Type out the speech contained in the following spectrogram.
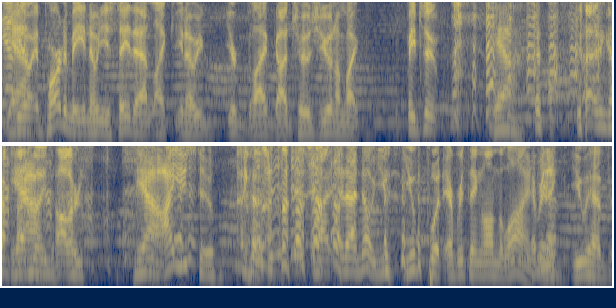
Yep. You know, and part of me, you know, when you say that, like, you know, you're glad God chose you, and I'm like, me too. Yeah. I ain't got five Yeah. million dollars, Yeah, I used to. and, I, and I know you you've put everything on the line. Everything. You've, you have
